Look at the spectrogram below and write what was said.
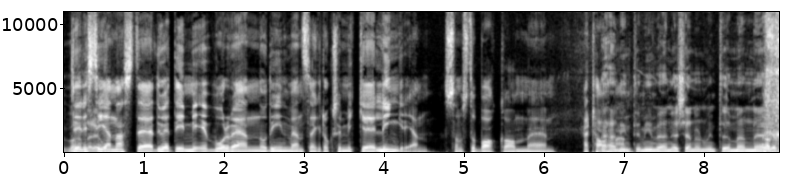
vad Det är det om? senaste, du vet det är vår vän och din vän säkert också Micke Lindgren som står bakom eh, herr Nej, han är talman. inte min vän, jag känner honom inte men eh, jag, vet,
